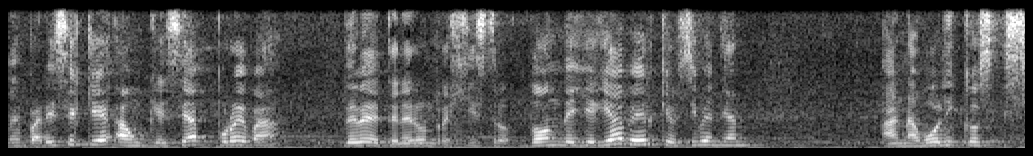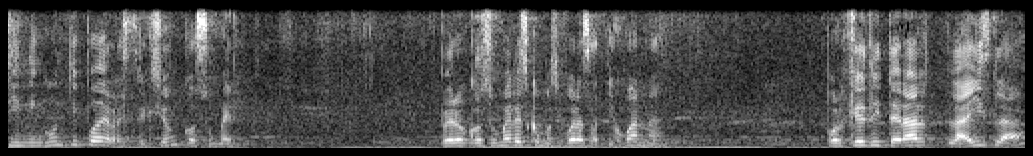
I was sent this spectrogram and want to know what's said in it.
me parece que aunque sea prueba, debe de tener un registro. Donde llegué a ver que sí vendían anabólicos sin ningún tipo de restricción, Cozumel. Pero Cozumel es como si fueras a Tijuana. Porque es literal la isla,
